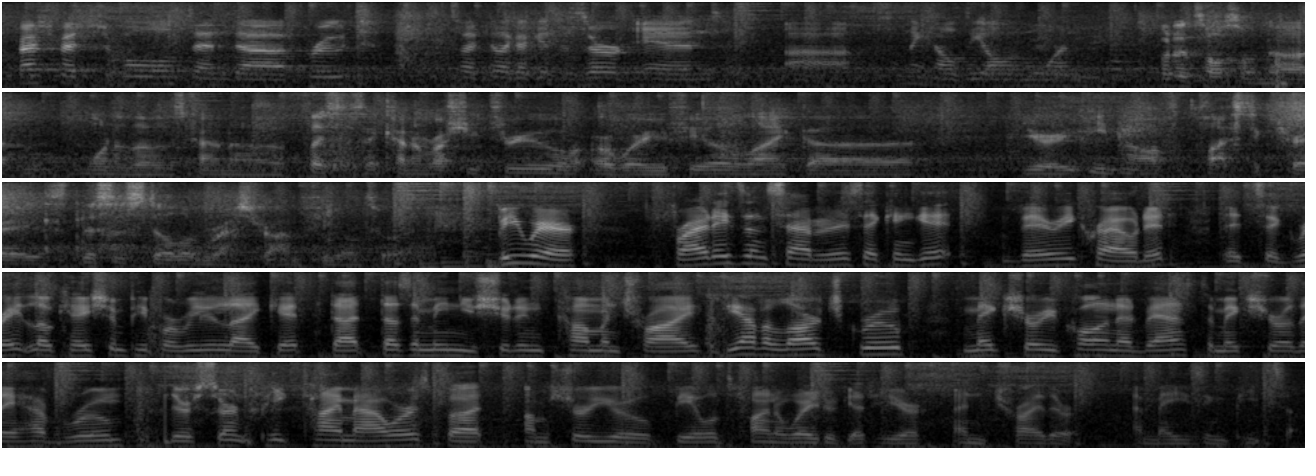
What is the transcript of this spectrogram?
fresh vegetables and uh, fruit. So I feel like I get dessert and uh, something healthy all in one. But it's also not one of those kind of places that kind of rush you through or where you feel like uh, you're eating off plastic trays. This is still a restaurant feel to it. Beware, Fridays and Saturdays they can get very crowded. It's a great location. People really like it. That doesn't mean you shouldn't come and try. If you have a large group, make sure you call in advance to make sure they have room. There's certain peak time hours, but I'm sure you'll be able to find a way to get here and try their amazing pizza.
